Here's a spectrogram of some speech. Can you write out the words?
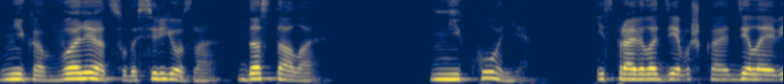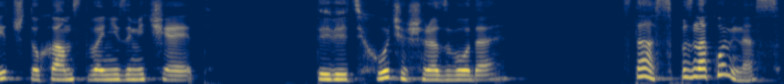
«Ника, вали отсюда, серьезно. Достала!» «Николь!» Исправила девушка, делая вид, что хамство не замечает. «Ты ведь хочешь развода?» «Стас, познакомь нас!»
